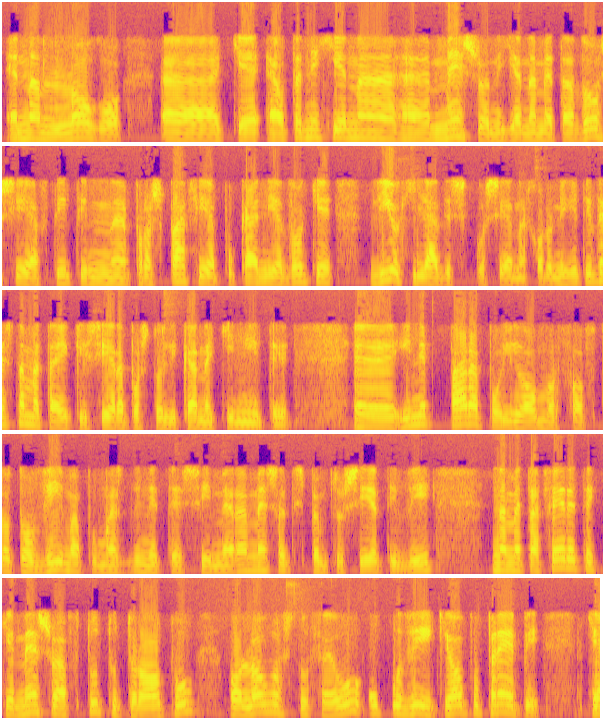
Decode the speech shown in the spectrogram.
έναν λόγο ε, και όταν έχει ένα ε, μέσον για να μεταδώσει αυτή την προσπάθεια που κάνει εδώ και 2021 χρόνια γιατί δεν σταματάει η Εκκλησία αποστολικά να κινείται. Ε, είναι πάρα πολύ όμορφο αυτό το βήμα που μας δίνεται σήμερα μέσα της Πεμπτουσία TV να μεταφέρεται και μέσω αυτού του τρόπου ο λόγος του Θεού όπου δει και όπου πρέπει. Και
